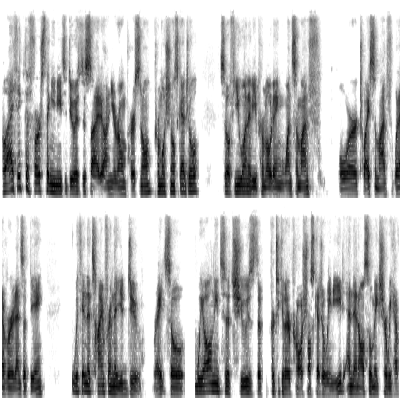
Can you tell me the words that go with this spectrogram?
Well, I think the first thing you need to do is decide on your own personal promotional schedule. So if you want to be promoting once a month or twice a month, whatever it ends up being, within the time frame that you do, right? So we all need to choose the particular promotional schedule we need and then also make sure we have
